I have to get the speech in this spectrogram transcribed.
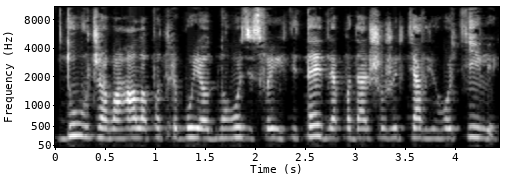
дух Джавагала потребує одного зі своїх дітей для подальшого життя в його тілі,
